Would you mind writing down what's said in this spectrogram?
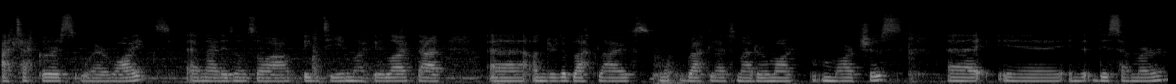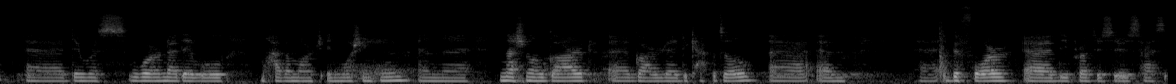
attackers were white and that is also a big team I feel like that uh, under the Black Lives Black Lives Matter mar- marches uh, in the, this summer. Uh, there was warned that they will have a march in Washington and uh, National Guard uh, guarded the Capitol and uh, before uh, the protesters has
